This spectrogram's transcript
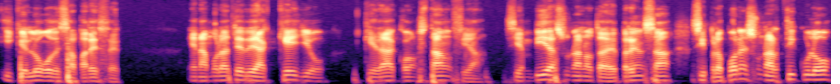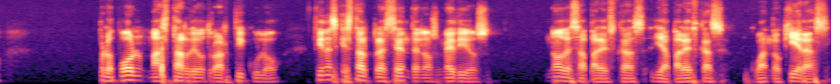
y que luego desaparecen. Enamórate de aquello que da constancia. Si envías una nota de prensa, si propones un artículo, propon más tarde otro artículo. Tienes que estar presente en los medios. No desaparezcas y aparezcas cuando quieras.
